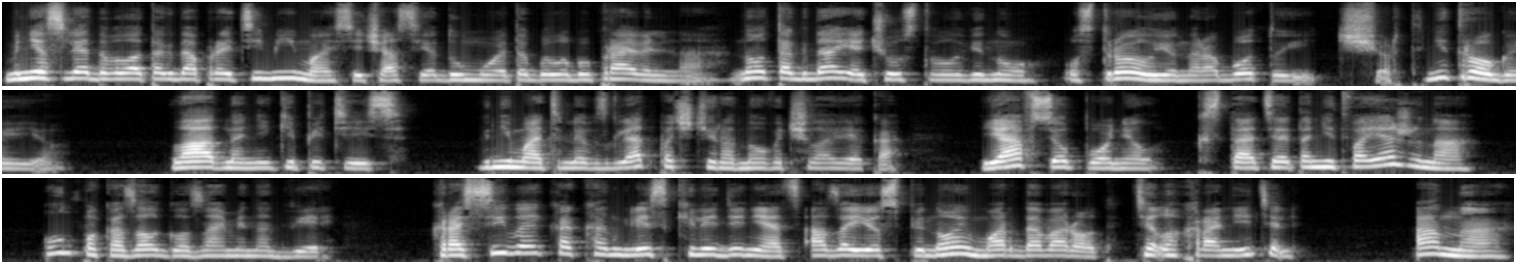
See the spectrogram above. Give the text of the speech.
Мне следовало тогда пройти мимо, сейчас я думаю, это было бы правильно. Но тогда я чувствовал вину, устроил ее на работу и, черт, не трогай ее. Ладно, не кипятись. Внимательный взгляд почти родного человека. Я все понял. Кстати, это не твоя жена? Он показал глазами на дверь. Красивая, как английский леденец, а за ее спиной мордоворот. Телохранитель? Она.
